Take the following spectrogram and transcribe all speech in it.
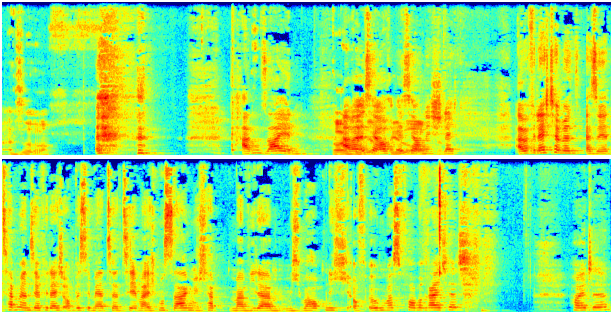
Also kann sein, Leute, aber ist ja auch ist ja auch nicht schlecht. Aber vielleicht haben wir, also jetzt haben wir uns ja vielleicht auch ein bisschen mehr zu erzählen, weil ich muss sagen, ich habe mal wieder mich überhaupt nicht auf irgendwas vorbereitet heute.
